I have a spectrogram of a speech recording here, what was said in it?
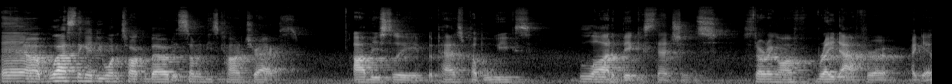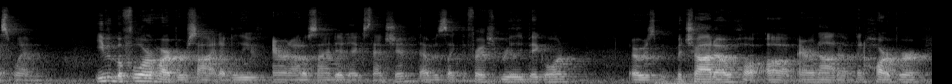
Uh, last thing I do want to talk about is some of these contracts. Obviously, the past couple weeks, a lot of big extensions. Starting off right after, I guess, when even before Harper signed, I believe Arenado signed an extension. That was like the first really big one. There was Machado, Ha- um, Arenado, then Harper.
